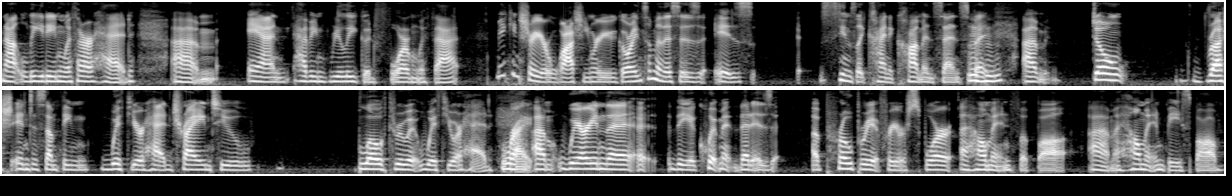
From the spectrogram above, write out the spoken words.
not leading with our head, um, and having really good form with that. Making sure you're watching where you're going. Some of this is is seems like kind of common sense, but mm-hmm. um, don't rush into something with your head trying to blow through it with your head. Right. Um, wearing the the equipment that is appropriate for your sport, a helmet in football, um, a helmet in baseball.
